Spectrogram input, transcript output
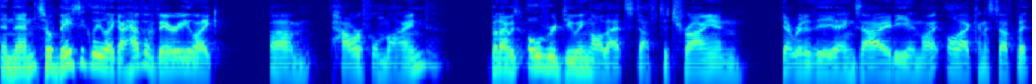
And then, so basically, like I have a very like um, powerful mind, but I was overdoing all that stuff to try and get rid of the anxiety and like all that kind of stuff. But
